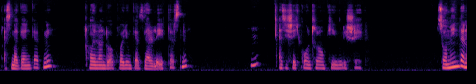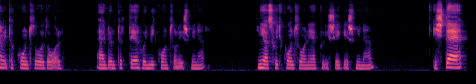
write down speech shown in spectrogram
ezt megengedni, hajlandóak vagyunk ezzel létezni. Hm? Ez is egy kontrollon kívüliség. Szóval minden, amit a kontrollról eldöntöttél, hogy mi kontroll és mi nem, mi az, hogy kontroll nélküliség és mi nem, és te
